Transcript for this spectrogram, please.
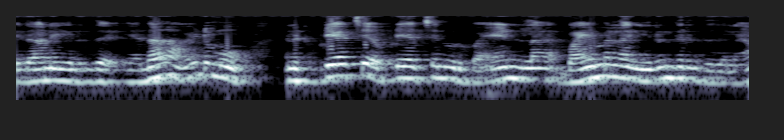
ஏதானே இருந்து ஏதாவது ஆயிடுமோ? எனக்கு இப்படியாச்சு அப்படியாச்சுன்னு ஒரு பயம்லாம் பயமெல்லாம் இருந்திருந்ததுன்னா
